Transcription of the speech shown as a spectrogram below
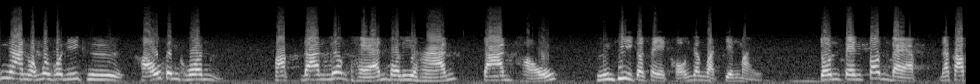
ลงานของคนคนนี้คือ เขาเป็นคนผลักดันเรื่องแผนบริหารการเผาพื้นที่เกษตรของจังหวัดเชียงใหม่ จนเป็นต้นแบบนะครับ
